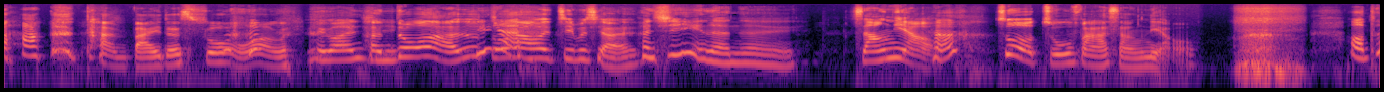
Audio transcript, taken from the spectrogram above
坦白的说我忘了，没关系，很多啦，就是多到会记不起来，很吸引人哎。赏鸟，做竹筏赏鸟，好特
